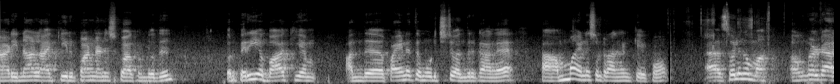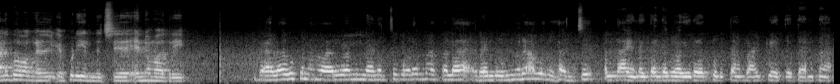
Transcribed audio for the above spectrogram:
நாடினால் ஆக்கியிருப்பான்னு நினச்சி பார்க்கும்போது ஒரு பெரிய பாக்கியம் அந்த பயணத்தை முடிச்சுட்டு வந்திருக்காங்க. அம்மா என்ன சொல்கிறாங்கன்னு கேட்போம். சொல்லுங்கம்மா அவங்களோட அனுபவங்கள் எப்படி இருந்துச்சு? என்ன மாதிரி? இந்த அளவுக்கு நான் வருவேன்னு நினச்சி கூட பார்க்கல. ரெண்டு உமரா ஒரு ஹஜ்ஜு. எல்லாம் எனக்கு அந்த இதை கொடுத்தேன் பாக்கியத்தை தந்தேன்.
